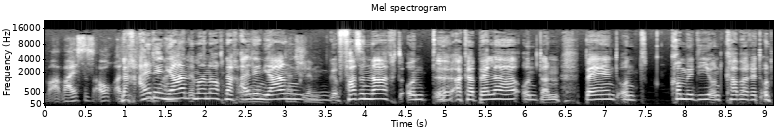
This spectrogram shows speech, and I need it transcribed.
weiß es auch. Also nach all den Jahren immer noch, nach oh, all den Jahren Fasenacht und äh, A Cappella und dann Band und Comedy und Kabarett und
